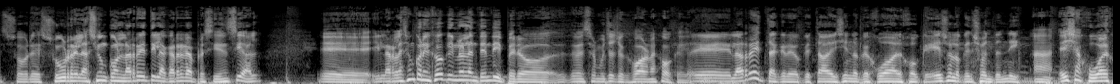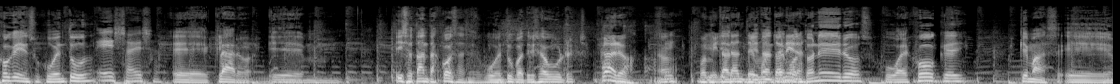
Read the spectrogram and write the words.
sobre su relación con la red y la carrera presidencial. Eh, y la relación con el hockey no la entendí, pero deben ser muchachos que jugaron al hockey. Eh, la reta creo que estaba diciendo que jugaba al hockey. Eso es lo que yo entendí. Ah, ella jugó al hockey en su juventud. Ella, ella. Eh, claro. eh, hizo tantas cosas en su juventud, Patricia Bullrich. Claro, ¿no? sí, fue militante de. Montoneros, jugó al hockey. ¿Qué más? Eh,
